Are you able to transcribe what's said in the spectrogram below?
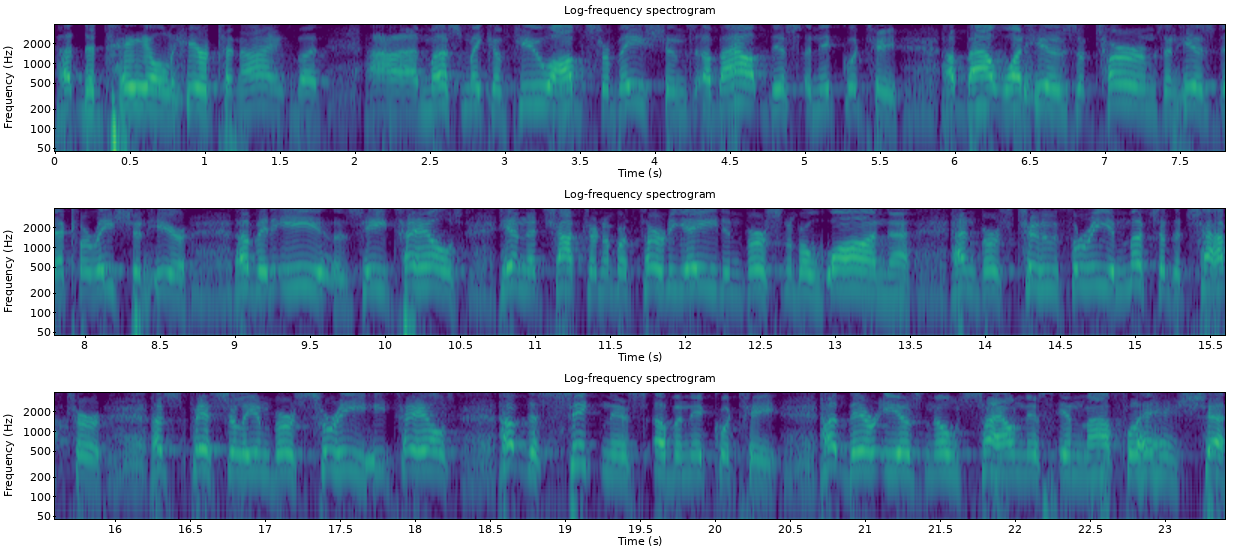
uh, detail here tonight, but I must make a few observations about this iniquity, about what his terms and his declaration here of it is. He tells in the chapter number 38 in verse number 1 uh, and verse 2, 3, and much of the chapter, especially in verse 3, he tells of the sickness of iniquity. Uh, there is no soundness in my flesh. Uh,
